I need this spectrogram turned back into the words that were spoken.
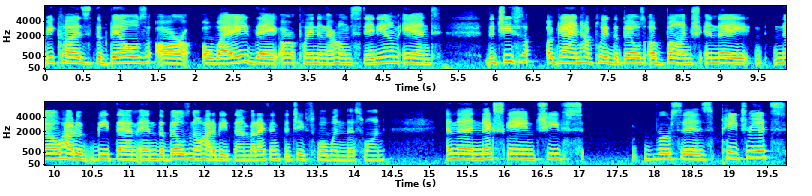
because the Bills are away. They aren't playing in their home stadium and the Chiefs again have played the Bills a bunch and they know how to beat them and the Bills know how to beat them, but I think the Chiefs will win this one. And then next game Chiefs versus Patriots.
